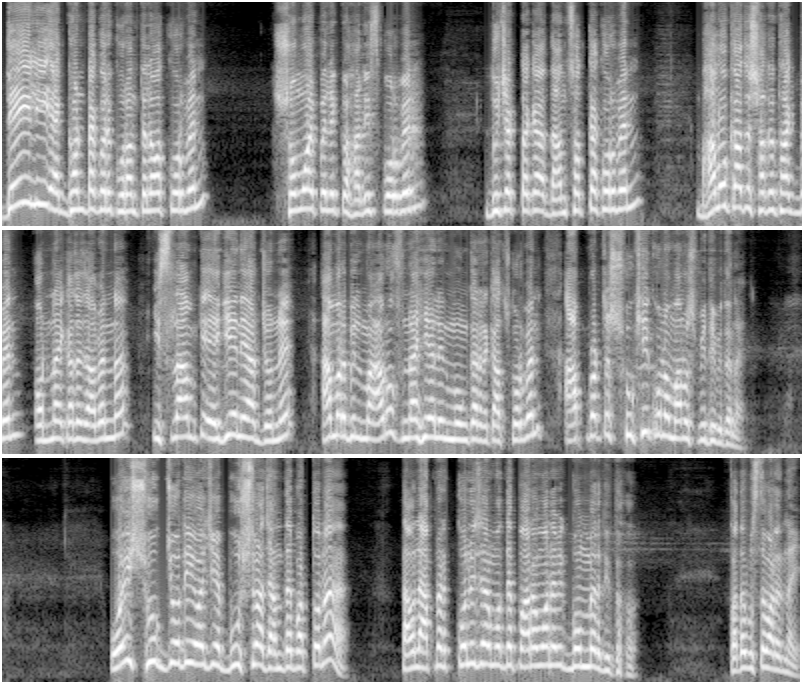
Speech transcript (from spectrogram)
ডেইলি এক ঘণ্টা করে কোরআন তেলাওয়াত করবেন। সময় পেলে একটু হাদিস পড়বেন। দু চার টাকা দান সৎকা করবেন। ভালো কাজের সাথে থাকবেন, অন্যায় কাজে যাবেন না। ইসলামকে এগিয়ে নেওয়ার জন্য আমার বিল মারুফ নাহিয়ালিন মুঙ্কারের কাজ করবেন। আপনার তো সুখী কোনো মানুষ পৃথিবীতে নাই। ওই সুখ যদি ওই যে বুশরা জানতে পারতো না, তাহলে আপনার কলিজার মধ্যে পারমাণবিক বোম মেরে দিত। কথা বুঝতে পারেন নাই?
